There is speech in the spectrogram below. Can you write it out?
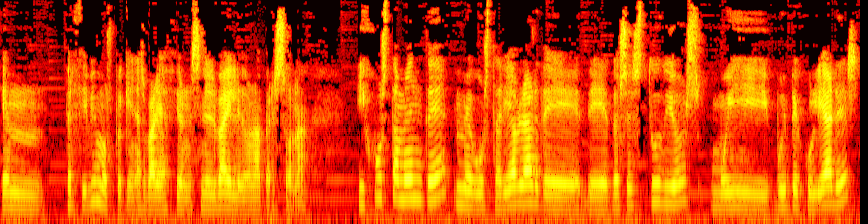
em, percibimos pequeñas variaciones en el baile de una persona. Y justamente me gustaría hablar de, de dos estudios muy, muy peculiares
